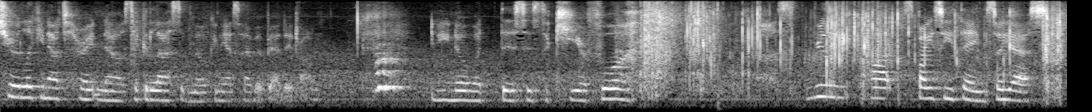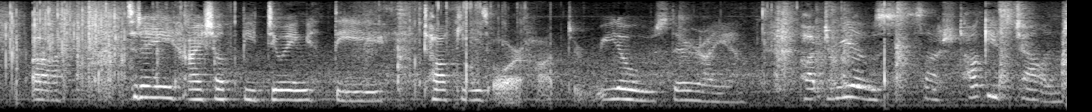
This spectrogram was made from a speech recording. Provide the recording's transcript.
what you're looking at right now is a glass of milk, and yes, I have a band-aid on. And you know what this is the cure for? Really hot, spicy thing. So yes, uh, today I shall be doing the Takis or Hot Doritos. There I am. Hot Doritos slash Takis challenge.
